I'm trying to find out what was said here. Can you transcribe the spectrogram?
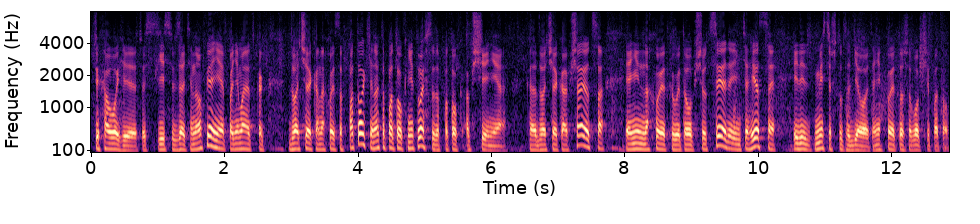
психология. То есть если взять НЛП, они понимают, как два человека находятся в потоке, но это поток не творчества, это поток общения. когда два человека общаются, и они находят какую-то общую цель, интересы, или вместе что-то делают, они входят тоже в общий поток.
